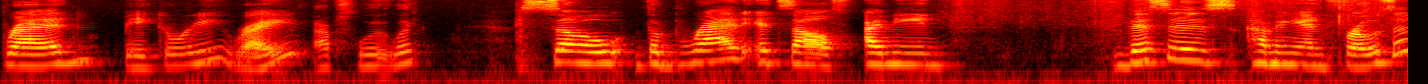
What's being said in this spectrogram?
bread, bakery, right? Absolutely. So the bread itself, I mean, this is coming in frozen.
